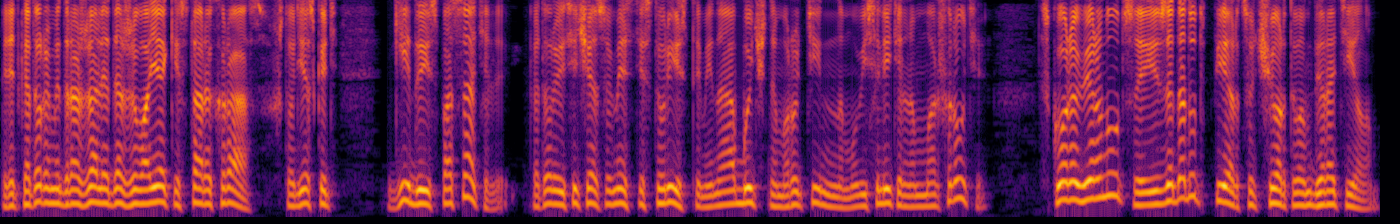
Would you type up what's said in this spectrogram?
перед которыми дрожали даже вояки старых рас, что, дескать, гиды и спасатели, которые сейчас вместе с туристами на обычном рутинном увеселительном маршруте, скоро вернутся и зададут перцу чертовым дыротелам.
